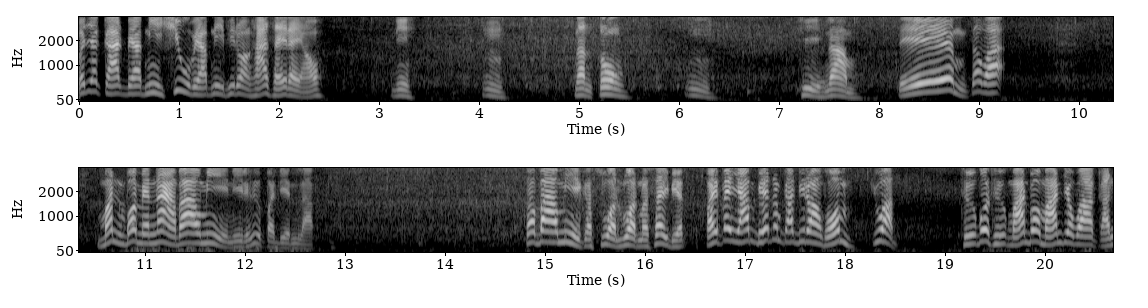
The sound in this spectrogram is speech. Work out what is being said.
บรรยากาศแบบนี้ชิวแบบนี้พี่น้องหาใส่ได้เอานี่ อืมนั่นตรง อืมพี่น้ำเต็มต่ว่ามันบ่แม่นหน้าบ้ามีนี่คือประเด็นหลัก ถ้าบ้าวมีก็ส่วนลวดมาใส่เบ็ดไปไปยามเบ็ดน้ำกันพี่น้องผมจวด ถือบ่ถือหมานบ่หมานจะว่ากัน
